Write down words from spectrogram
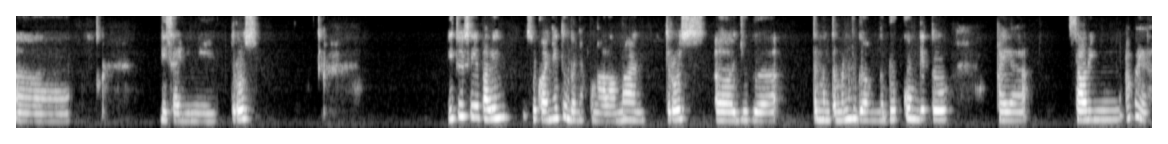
uh, desain ini. Terus itu sih paling sukanya tuh banyak pengalaman. Terus uh, juga teman-teman juga ngedukung gitu. Kayak saling apa ya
